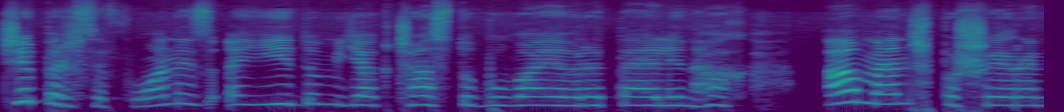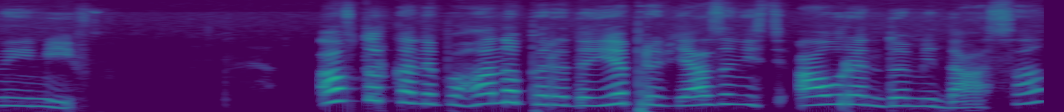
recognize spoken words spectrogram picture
чи персифони з Аїдом, як часто буває в ретелінгах, а менш поширений міф. Авторка непогано передає прив'язаність Аурен до Мідаса,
